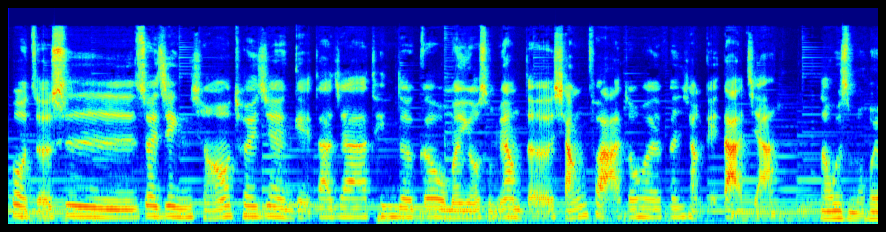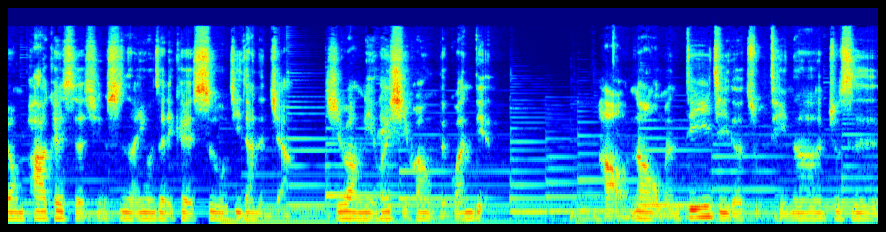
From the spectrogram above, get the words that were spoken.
或者是最近想要推荐给大家听的歌，我们有什么样的想法，都会分享给大家。那为什么会用 Podcast 的形式呢？因为这里可以肆无忌惮的讲，希望你也会喜欢我们的观点。好，那我们第一集的主题呢，就是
